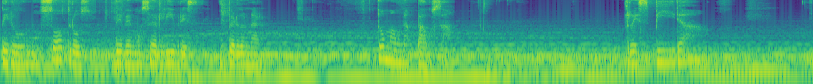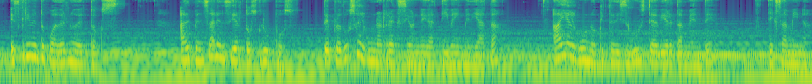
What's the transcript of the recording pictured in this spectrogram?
pero nosotros debemos ser libres y perdonar. Toma una pausa. Respira Escribe en tu cuaderno de tox. Al pensar en ciertos grupos, ¿te produce alguna reacción negativa inmediata? ¿Hay alguno que te disguste abiertamente? Examina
